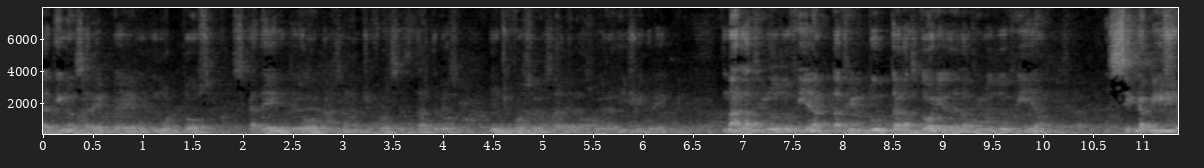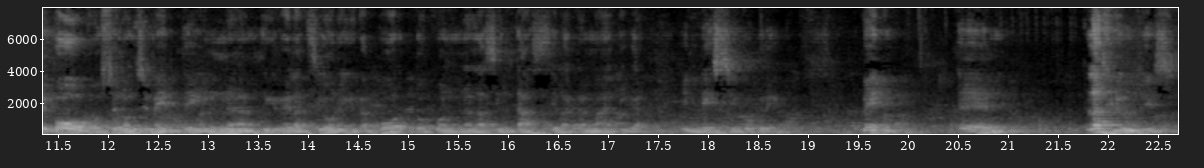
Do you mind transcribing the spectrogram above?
il latino sarebbe molto scadente oggi se non ci, le, non ci fossero state le sue radici greche. Ma la filosofia, la, tutta la storia della filosofia si capisce poco se non si mette in, in relazione, in rapporto con la sintassi, la grammatica, il lessico greco. Bene, eh, la Fusis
